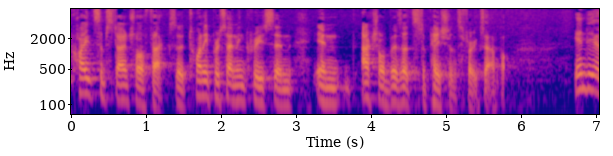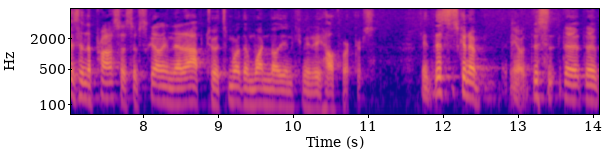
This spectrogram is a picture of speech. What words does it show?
quite substantial effects. A 20% increase in, in actual visits to patients, for example. India is in the process of scaling that up to its more than 1 million community health workers. This is going to, you know, this, the, the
